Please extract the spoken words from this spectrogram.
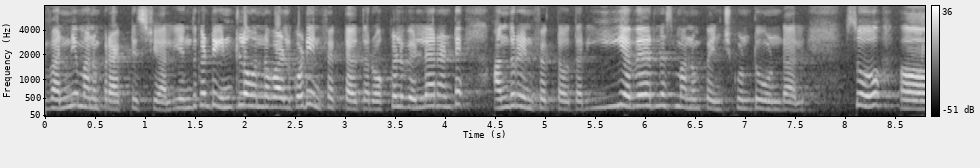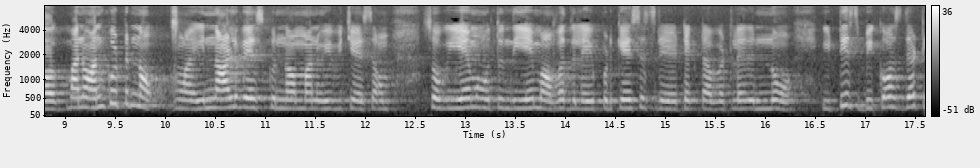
ఇవన్నీ మనం ప్రాక్టీస్ చేయాలి. ఎందుకంటే ఇంట్లో ఉన్న వాళ్ళు కూడా ఇన్ఫెక్ట్ అవుతారు. ఒక్కళ్ళు వెళ్ళారంటే అందరూ ఇన్ఫెక్ట్ అవుతారు. ఈ అవేర్నెస్ మనం పెంచుకుంటూ ఉండాలి. సో మనం అనుకుంటున్నాం ఇన్నాళ్ళు వేసుకున్నాం మనం ఇవి చేసాం. సో ఏమవుతుంది ఏం అవ్వదులే ఇప్పుడు కేసెస్ డిటెక్ట్ అవ్వట్లేదు. No it is because that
